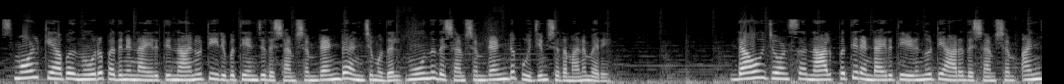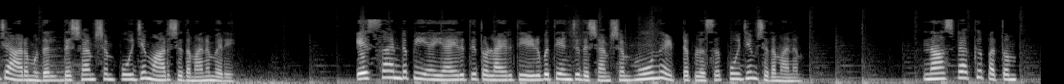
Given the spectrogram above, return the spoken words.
സ്മോൾ ക്യാബ് നൂറ് പതിനെണ്ണായിരത്തി നാനൂറ്റി ഇരുപത്തിയഞ്ച് ദശാംശം രണ്ട് അഞ്ച് മുതൽ മൂന്ന് ദശാംശം രണ്ട് പൂജ്യം ശതമാനം വരെ. ഡൌ ജോൺസ് നാൽപ്പത്തിരണ്ടായിരത്തി എഴുന്നൂറ്റി ആറ് ദശാംശം അഞ്ച് ആറ് മുതൽ ദശാംശം പൂജ്യം ആറ് ശതമാനം വരെ. എസ് ആൻഡ് പി അയ്യായിരത്തി തൊള്ളായിരത്തി എഴുപത്തിയഞ്ച് ദശാംശം മൂന്ന് എട്ട് പ്ലസ് പൂജ്യം ശതമാനം. നാസ്ഡാക്ക് പത്തൊമ്പത്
